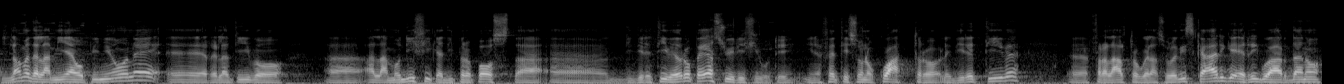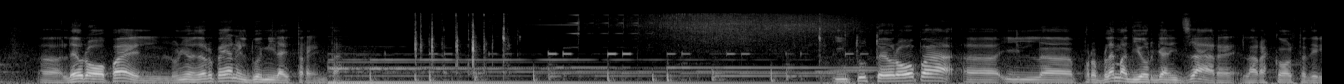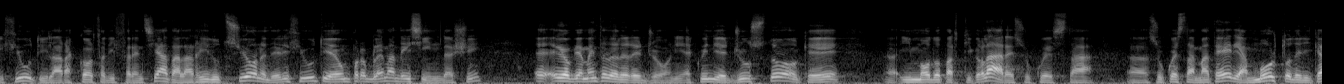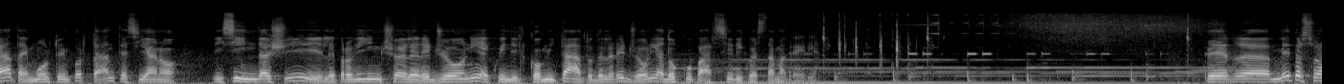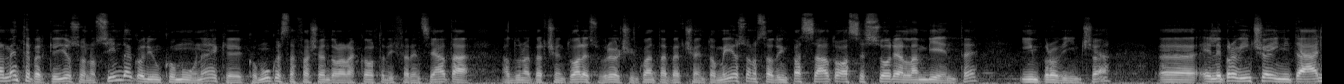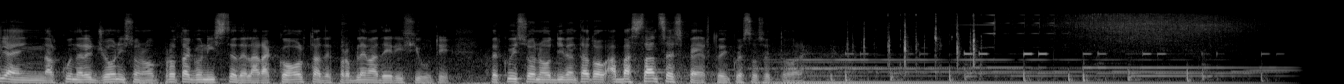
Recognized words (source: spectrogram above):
Il nome della mia opinione è relativo uh, alla modifica di proposta uh, di direttiva europea sui rifiuti. In effetti sono quattro le direttive, uh, fra l'altro quella sulle discariche, e riguardano l'Europa e l'Unione Europea nel 2030. In tutta Europa eh, il problema di organizzare la raccolta dei rifiuti, la raccolta differenziata, la riduzione dei rifiuti è un problema dei sindaci e, e ovviamente delle regioni e quindi è giusto che eh, in modo particolare su questa, eh, su questa materia molto delicata e molto importante siano i sindaci, le province, le regioni e quindi il comitato delle regioni ad occuparsi di questa materia. Per eh, me personalmente perché io sono sindaco di un comune che comunque sta facendo la raccolta differenziata ad una percentuale superiore al 50%, ma io sono stato in passato assessore all'ambiente in provincia eh, e le province in Italia, in alcune regioni, sono protagoniste della raccolta del problema dei rifiuti, per cui sono diventato abbastanza esperto in questo settore.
